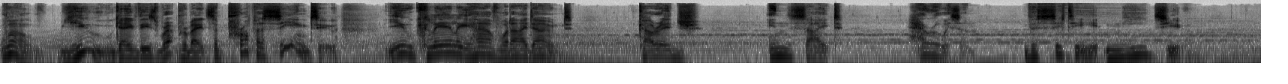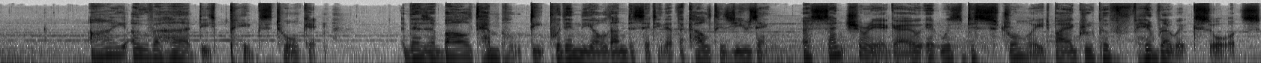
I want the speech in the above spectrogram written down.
Well, you gave these reprobates a proper seeing to. You clearly have what I don't courage, insight, heroism. The city needs you. I overheard these pigs talking. There's a Bhaal temple deep within the old Undercity that the cult is using. A century ago, it was destroyed by a group of heroic sorts.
